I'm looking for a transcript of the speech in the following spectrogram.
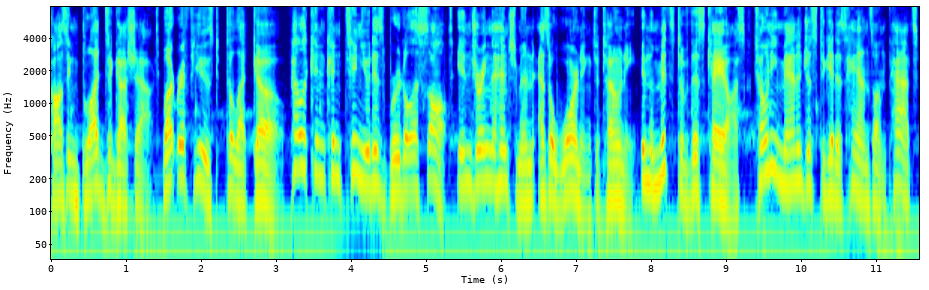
causing blood to gush out, but refused to let go. Peloquin continued his brutal assault, injuring the henchman as a warning to Tony. In the midst of this chaos, Tony manages to get his hands on Pats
